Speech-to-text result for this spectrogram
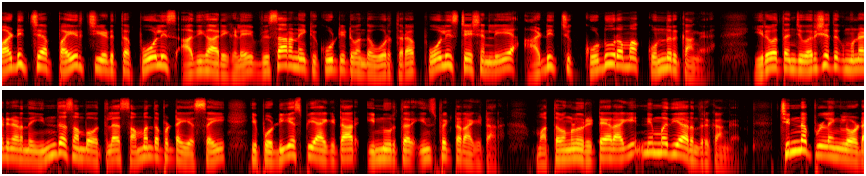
படிச்ச பயிற்சி எடுத்த போலீஸ் அதிகாரிகளே விசாரணைக்கு கூட்டிட்டு வந்த ஒருத்தரை போலீஸ் ஸ்டேஷன்லயே அடிச்சு கொடூரமா கொன்னிருக்காங்க. இருபத்தஞ்சு வருஷத்துக்கு முன்னாடி நடந்த இந்த சம்பவத்துல சம்பந்தப்பட்ட எஸ்ஐ இப்போ டிஎஸ்பி ஆகிட்டார் இன்னொருத்தர் இன்ஸ்பெக்டர் ஆகிட்டார். மத்தவங்களும் ரிட்டையர் ஆகி நிம்மதியா இருந்திருக்காங்க. சின்ன பிள்ளைங்களோட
